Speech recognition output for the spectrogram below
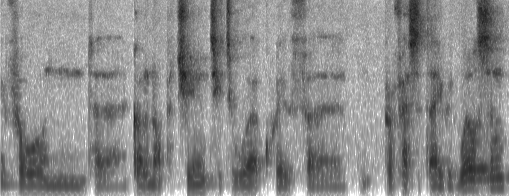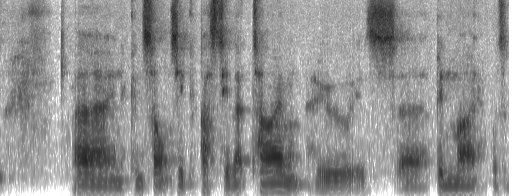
and uh, got an opportunity to work with uh, Professor David Wilson uh, in a consultancy capacity at that time, who has uh, been my was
